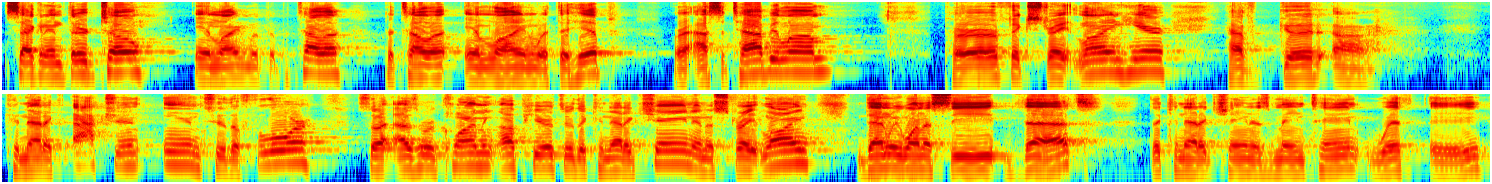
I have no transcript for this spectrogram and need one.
second and third toe in line with the patella, patella in line with the hip or acetabulum. Perfect straight line here. Have good uh, kinetic action into the floor. So as we're climbing up here through the kinetic chain in a straight line, then we want to see that the kinetic chain is maintained with a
